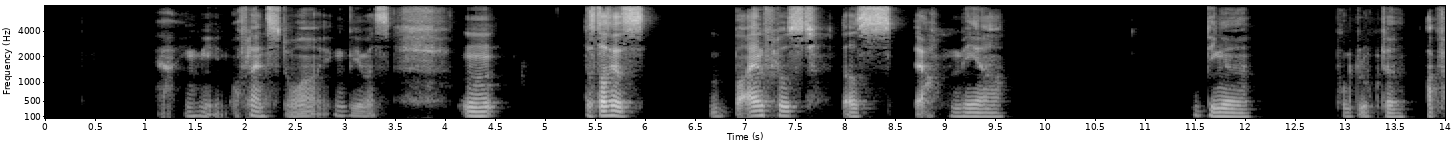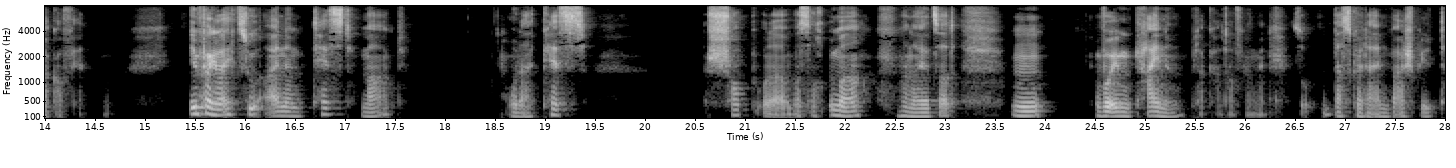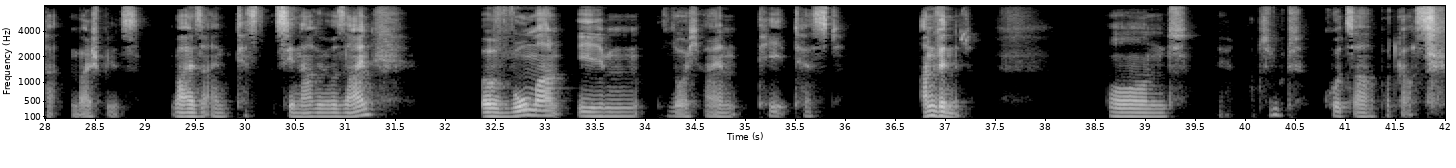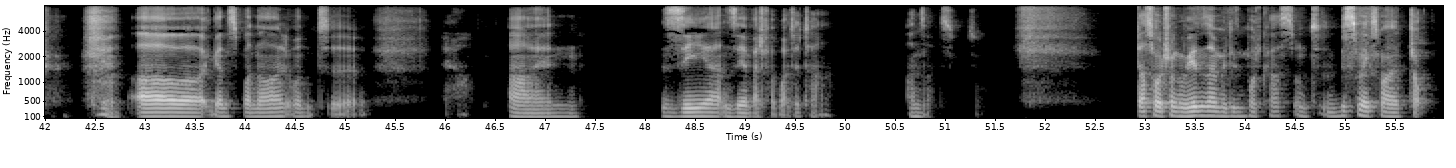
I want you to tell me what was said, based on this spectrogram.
ja, irgendwie Offline-Store, irgendwie was, mm, dass das jetzt beeinflusst, dass ja mehr Dinge, Produkte abverkauft werden. Im Vergleich zu einem Testmarkt oder Test Shop oder was auch immer man da jetzt hat, hm, wo eben keine Plakate aufgehangen werden. So, das könnte ein Beispiel, beispielsweise ein Testszenario sein, wo man eben solch einen T-Test anwendet. Und ja, absolut kurzer Podcast, aber ganz banal und äh, ja, ein sehr, sehr weit verbreiteter Ansatz. So. Das soll schon gewesen sein mit diesem Podcast und bis zum nächsten Mal. Ciao.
